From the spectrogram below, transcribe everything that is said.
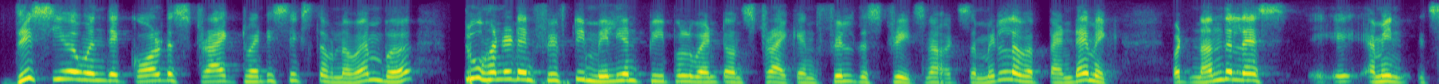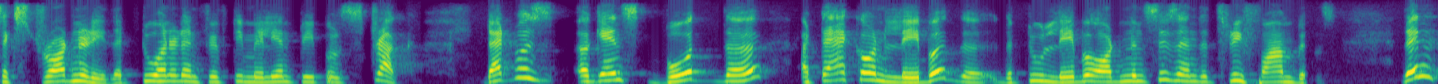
this year, when they called a strike 26th of November, 250 million people went on strike and filled the streets. Now, it's the middle of a pandemic, but nonetheless, I mean, it's extraordinary that 250 million people struck. That was against both the attack on labor, the, the two labor ordinances, and the three farm bills. Then,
